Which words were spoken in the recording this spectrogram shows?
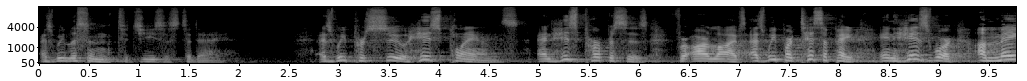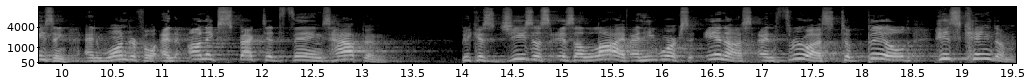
As we listen to Jesus today, as we pursue His plans and His purposes for our lives, as we participate in His work, amazing and wonderful and unexpected things happen because Jesus is alive and He works in us and through us to build His kingdom.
